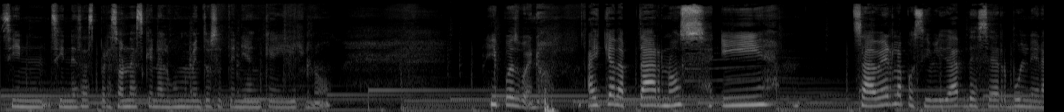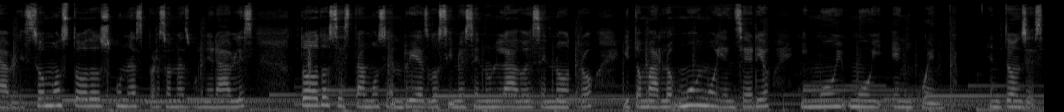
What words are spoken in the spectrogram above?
sin, sin esas personas que en algún momento se tenían que ir, ¿no? Y pues bueno, hay que adaptarnos y saber la posibilidad de ser vulnerables. Somos todos unas personas vulnerables, todos estamos en riesgo, si no es en un lado, es en otro, y tomarlo muy, muy en serio y muy, muy en cuenta. Entonces,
